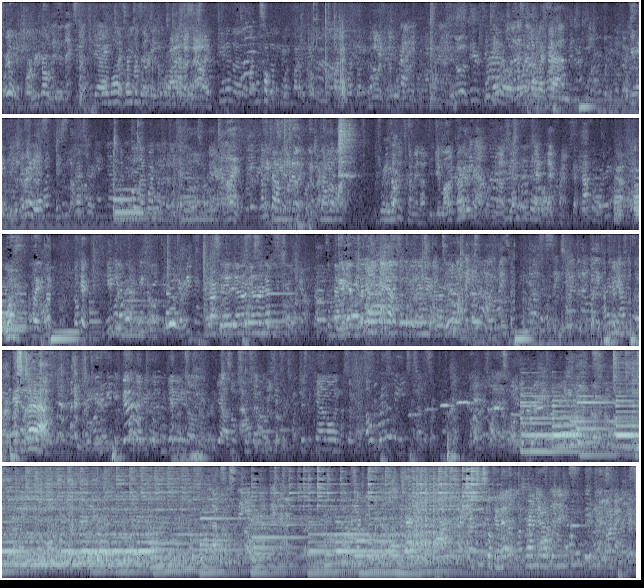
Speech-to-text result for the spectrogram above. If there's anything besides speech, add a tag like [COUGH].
Really? Puerto Rico? Yeah. well, it's right. 'cause they're- they do a lot of- Tiene la- Something's coming up. Did you mind? No, it's just neck, neck cramps. What? Okay. Angel, Angel. And our, and our, and our nephew too. It's a family. Susanna. [LAUGHS] Beginning, um, yeah, just the piano and the symphony. Oh, really? Quevedo. Really?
